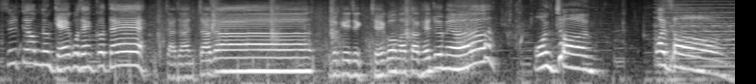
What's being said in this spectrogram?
쓸데없는 개고생 끝에 짜잔 짜잔 이렇게 이제 제거만 딱 해주면 온천 완성.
